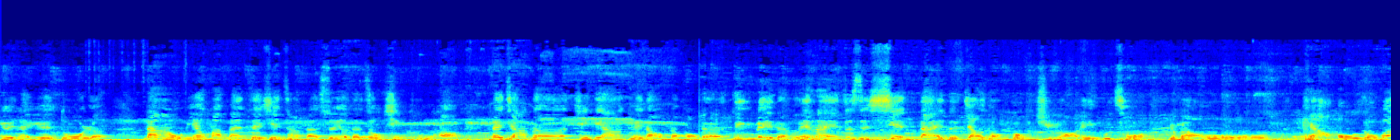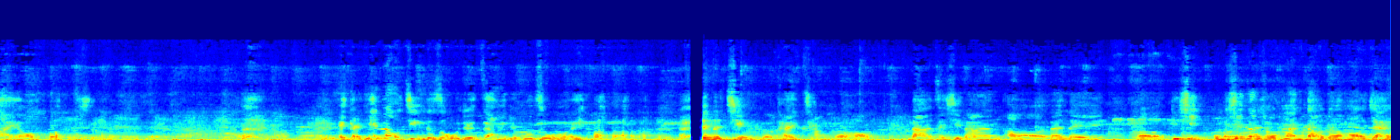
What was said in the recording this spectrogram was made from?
越来越多了，那我们要麻烦在现场的所有的众信徒哈，大家呢尽量推到我们的红的另类的，原来这是现代的交通工具哦，哎不错，有没有哦？看欧都卖哦，哎改天绕境的时候，我觉得这样也不错哎。真的间隔太长了哈，那这些呢？呃，那呢？呃，其实我们现在所看到的哈，在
